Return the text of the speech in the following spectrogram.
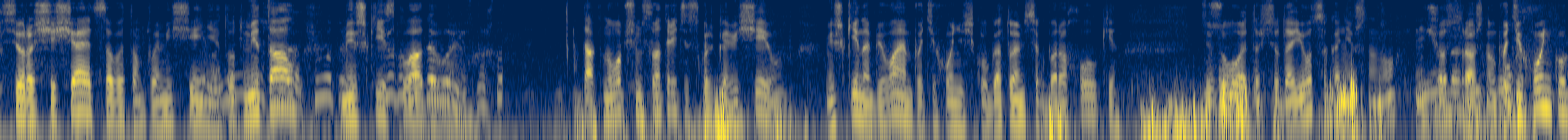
все расчищается в этом помещении. Тут металл, мешки складываем. Так, ну в общем, смотрите, сколько вещей. Мешки набиваем потихонечку, готовимся к барахолке. Тяжело это все дается, конечно, но ничего страшного. Потихоньку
